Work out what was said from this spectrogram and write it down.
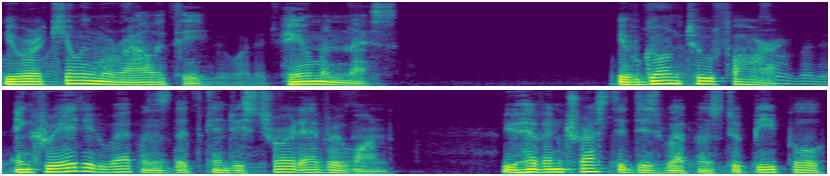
You were killing morality, humanness. You've gone too far and created weapons that can destroy everyone. You have entrusted these weapons to people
